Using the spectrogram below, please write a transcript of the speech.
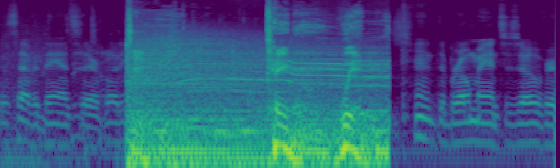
Let's have a dance there, buddy. Wins. the bromance is over.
